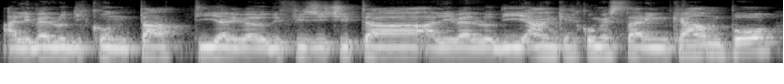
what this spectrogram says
a livello di contatti, a livello di fisicità, a livello di anche come stare in campo,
